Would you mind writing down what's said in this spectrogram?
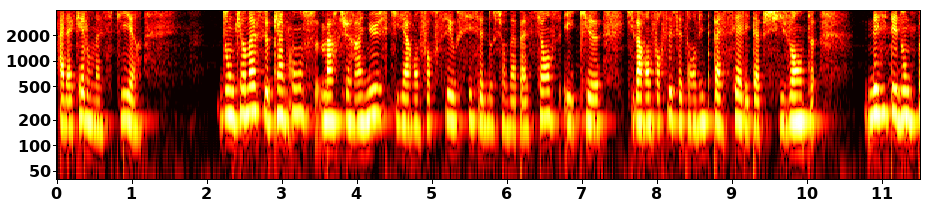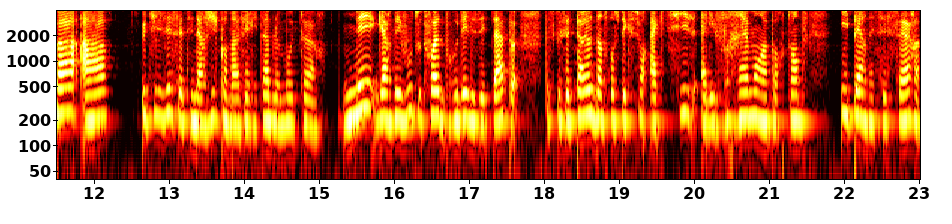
à laquelle on aspire. Donc il y en a ce quinconce Mars-Uranus qui vient renforcer aussi cette notion d'impatience et qui va renforcer cette envie de passer à l'étape suivante. N'hésitez donc pas à utiliser cette énergie comme un véritable moteur. Mais gardez-vous toutefois de brûler les étapes parce que cette période d'introspection active, elle est vraiment importante, hyper nécessaire,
